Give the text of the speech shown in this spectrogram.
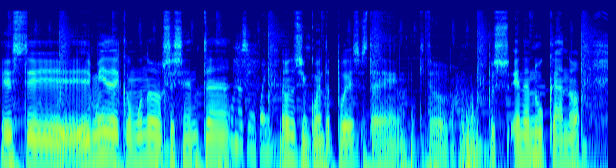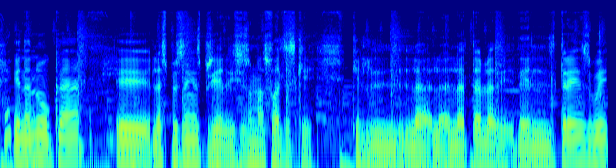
este, mide como unos 60, 1.50. no, unos 50 pues, está un poquito, pues, en la nuca, ¿no? En la nuca, eh, las pestañas, pues ya le dije, son más falsas que, que la, la tabla de- del 3, güey.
